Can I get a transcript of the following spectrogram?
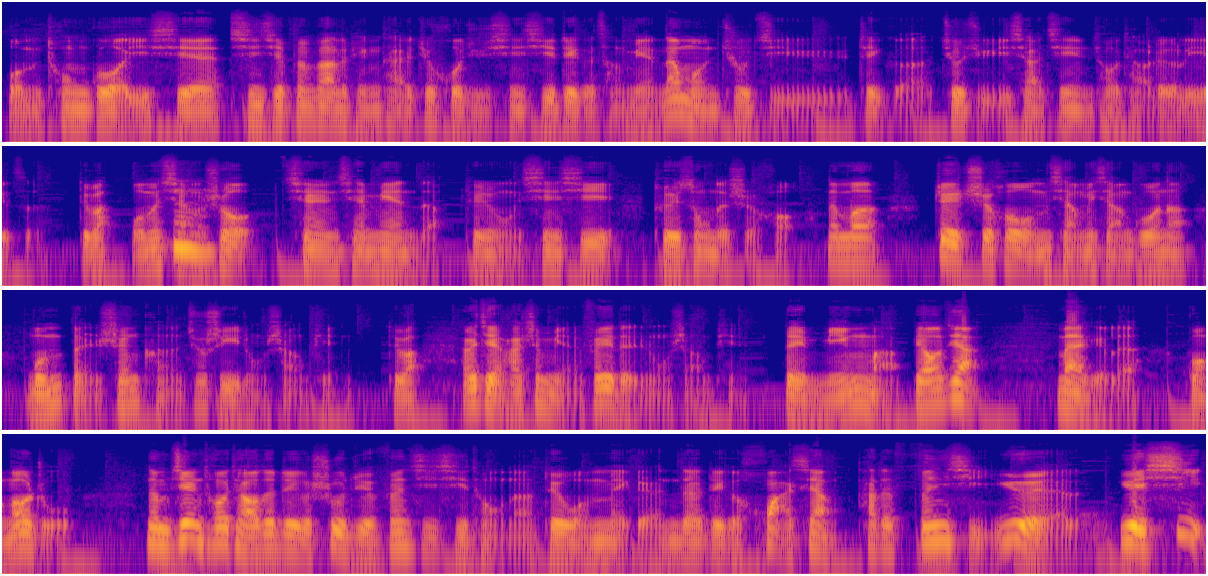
我们通过一些信息分发的平台去获取信息这个层面，那么我们就举这个就举一下今日头条这个例子，对吧？我们享受千人千面的这种信息推送的时候，那么这时候我们想没想过呢？我们本身可能就是一种商品，对吧？而且还是免费的这种商品，被明码标价卖给了广告主。那么今日头条的这个数据分析系统呢，对我们每个人的这个画像，它的分析越越细。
